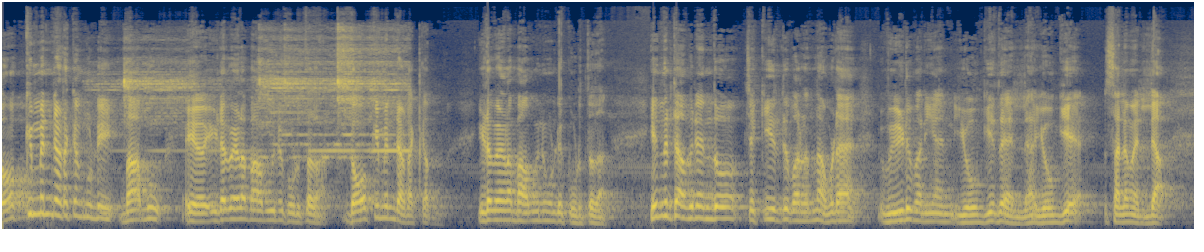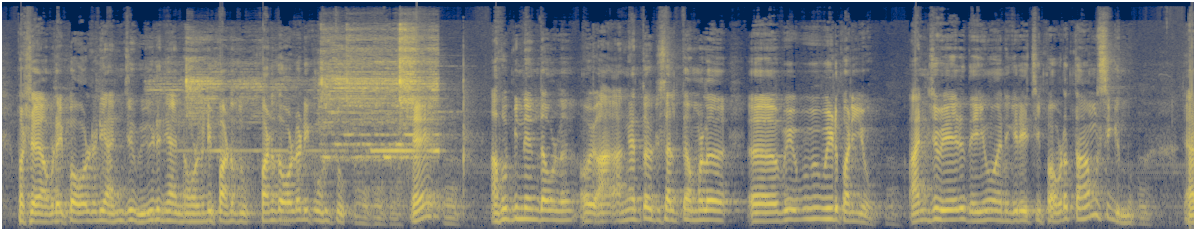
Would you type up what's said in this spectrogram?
ഡോക്യുമെന്റ് അടക്കം കൊണ്ട് ബാബു ഇടവേള ബാബുവിന് കൊടുത്തതാണ് ഡോക്യുമെന്റ് അടക്കം ഇടവേള ബാബുവിന് കൊണ്ട് കൊടുത്തതാണ് എന്നിട്ട് അവരെന്തോ ചെക്ക് ചെയ്തിട്ട് പറയുന്ന അവിടെ വീട് പണിയാൻ യോഗ്യതയല്ല യോഗ്യ സ്ഥലമല്ല. പക്ഷേ അവിടെ ഇപ്പോൾ ഓൾറെഡി അഞ്ച് വീട് ഞാൻ ഓൾറെഡി പണിതു പണിത് ഓൾറെഡി കൊടുത്തു. ഏ? അപ്പോൾ പിന്നെ എന്താ ഉള്ളത് അങ്ങനത്തെ ഒരു സ്ഥലത്ത് നമ്മൾ വീട് പണിയോ അഞ്ച് പേര് ദൈവം അനുഗ്രഹിച്ച് ഇപ്പോൾ അവിടെ താമസിക്കുന്നു. ആ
